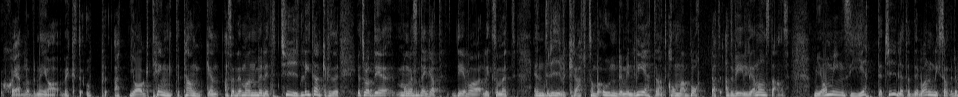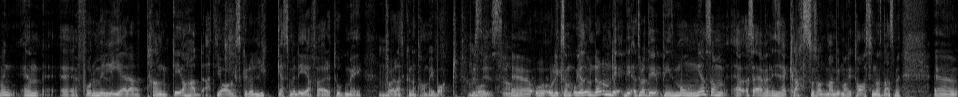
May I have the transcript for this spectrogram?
själv när jag växte upp att jag tänkte tanken, alltså det var en väldigt tydlig tanke. För jag tror att det är många som tänker att det var liksom ett, en drivkraft som var undermedveten, att komma bort, att, att vilja någonstans. Men jag minns jättetydligt att det var en, liksom, det var en, en eh, formulerad tanke jag hade, att jag skulle lyckas med det jag företog mig för att kunna ta mig bort. Precis, Och, ja. eh, och, och, liksom, och jag undrar om det, det, jag tror att det finns många som, alltså även i så här klass och sånt, man vill, man vill ta sig någonstans. Men, eh,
